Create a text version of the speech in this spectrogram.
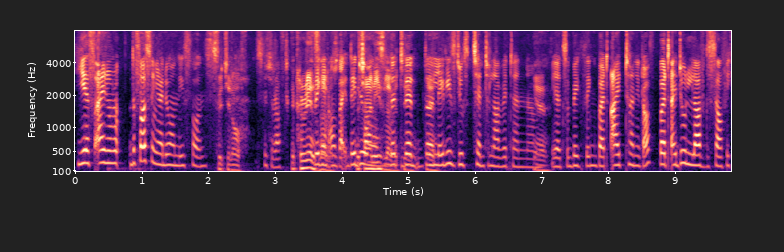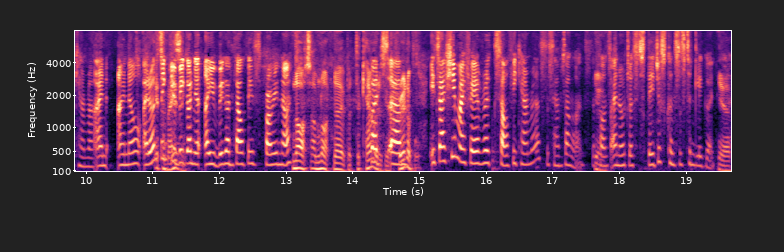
yes, I don't know. The first thing I do on these phones, Switch it off. switch it off. The Koreans bring love it back. They The do. Chinese love the, it the, too. the Yeah. ladies do tend to love it, and um, Yeah. yeah. it's a big thing. But I turn it off. But I do love the selfie camera. I I know. I don't It's think amazing. you're big on. Your, are you big on selfies? Probably not. Not, I'm not. No, but the camera is um, incredible. it's actually my favorite selfie cameras, the Samsung ones. The phones I noticed they're just consistently good. Yeah.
